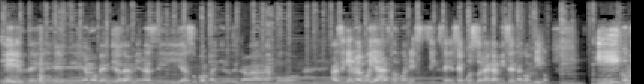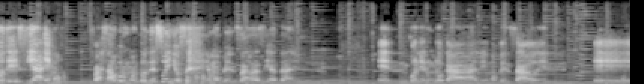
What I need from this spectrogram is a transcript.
Este, eh, hemos vendido también así a sus compañeros de trabajo. Así que él me apoya harto con eso, sí, se, puso la camiseta conmigo. Y como te decía, hemos pasado por un montón de sueños. hemos pensado así hasta en, en, poner un local, hemos pensado en, eh,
